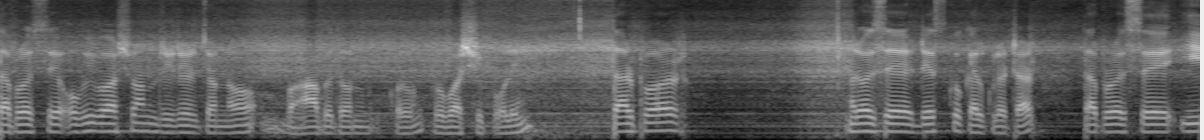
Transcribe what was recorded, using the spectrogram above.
তারপর হচ্ছে অভিবাসন ঋণের জন্য আবেদন করুন, প্রবাসী পোলিং তারপর রয়েছে ডেস্কো ক্যালকুলেটর তারপর রয়েছে ই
